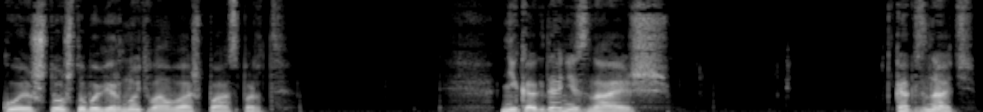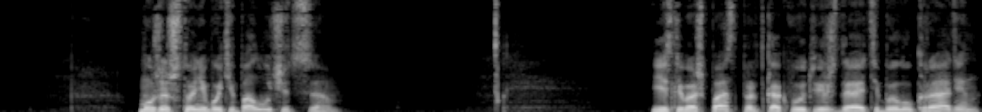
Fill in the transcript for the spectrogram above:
кое-что, чтобы вернуть вам ваш паспорт. Никогда не знаешь. Как знать? Может, что-нибудь и получится. Если ваш паспорт, как вы утверждаете, был украден,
